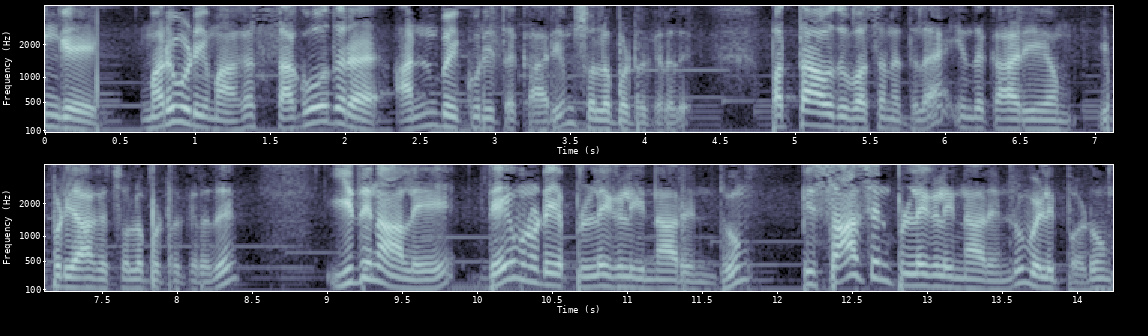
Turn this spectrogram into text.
இங்கே மறுபடியுமாக சகோதர அன்பை குறித்த காரியம் சொல்லப்பட்டிருக்கிறது. பத்தாவது வசனத்தில் இந்த காரியம் இப்படியாக சொல்லப்பட்டிருக்கிறது. இதனாலே தேவனுடைய பிள்ளைகள் இன்னார் என்றும் பிசாசின் பிள்ளைகள் இன்னார் என்றும் வெளிப்படும்.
